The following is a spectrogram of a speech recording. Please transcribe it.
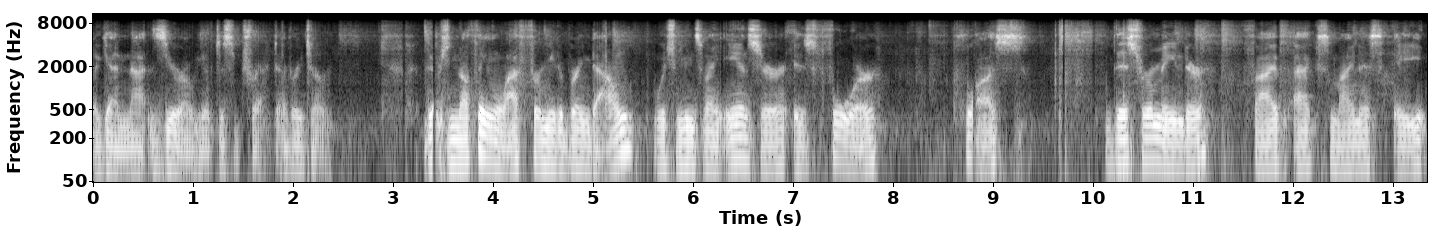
Again, not 0. You have to subtract every term. There's nothing left for me to bring down, which means my answer is 4 plus this remainder, 5x minus 8,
